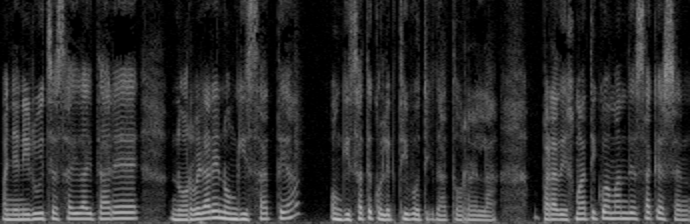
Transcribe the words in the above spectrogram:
Baina iruditzen zai baita ere norberaren ongizatea ongizate kolektibotik datorrela. Paradigmatikoa eman dezakezen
